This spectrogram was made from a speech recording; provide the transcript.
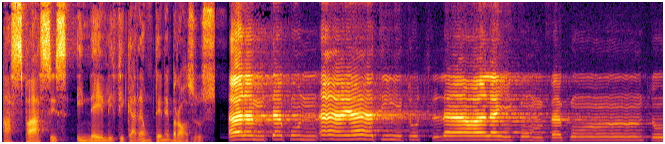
as faces e nele ficarão tenebrosos. ألم تكن آياتي تتلى عليكم فكنتم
